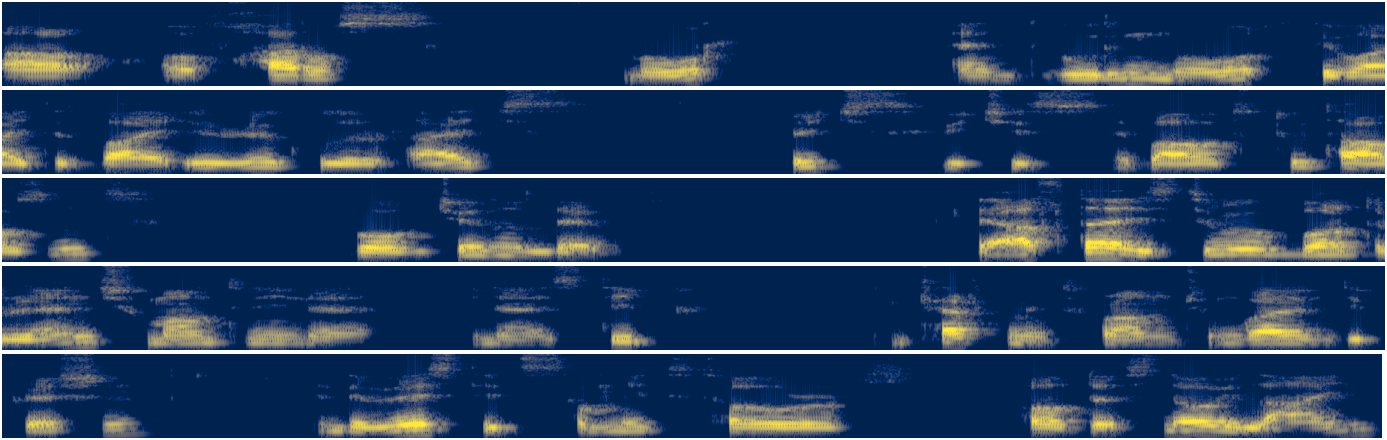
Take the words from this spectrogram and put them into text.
are of Haros Nor and Urin Nor divided by irregular ridges, ridges which is about 2000 above general level. The Alta is through border range mountain in a, in a steep encampment from Jungarian Depression. In the west, it summit tower of the snowy line.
